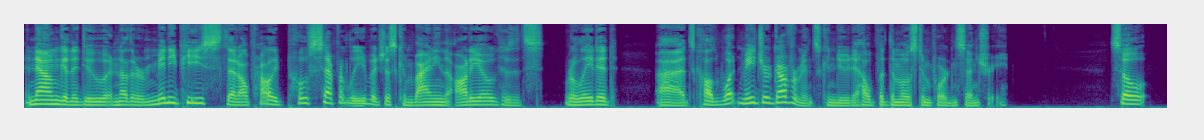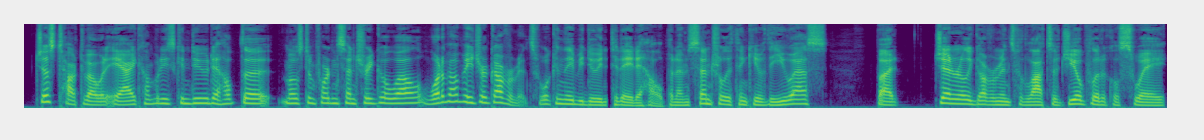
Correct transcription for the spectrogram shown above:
And now I'm going to do another mini piece that I'll probably post separately, but just combining the audio because it's related. Uh, it's called What Major Governments Can Do to Help with the Most Important Century. So, just talked about what AI companies can do to help the most important century go well. What about major governments? What can they be doing today to help? And I'm centrally thinking of the US, but generally governments with lots of geopolitical sway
